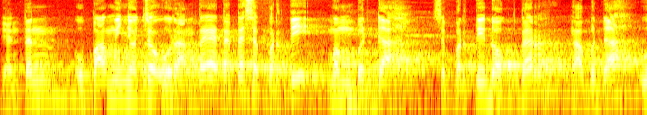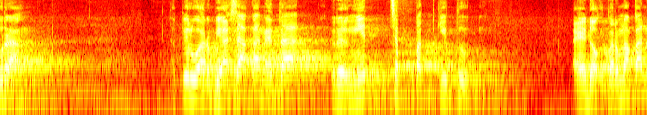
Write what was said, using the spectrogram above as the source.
Janten upami nyoco urang teh eta teh seperti membedah seperti dokter ngabedah urang. Tapi luar biasa kan eta rengit cepet gitu. Aya dokter mah kan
